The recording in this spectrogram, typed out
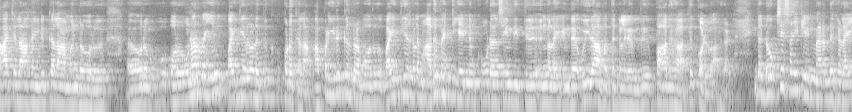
காய்ச்சலாக இருக்கலாம் என்ற ஒரு ஒரு ஒரு உணர்வையும் வைத்தியர்களுக்கு கொடுக்கலாம். அப்படி இருக்கின்ற போது வைத்தியர்களும் அது பற்றி இன்னும் கூட சிந்தித்து எங்களை இந்த உயிராபத்துகளிலிருந்து பாதுகாத்து கொள்வார்கள். இந்த டொக்சிசைக்ளின் மருந்துகளை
